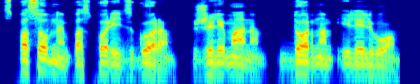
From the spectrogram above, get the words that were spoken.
способным поспорить с Гором, Желеманом, Дорном или Львом.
